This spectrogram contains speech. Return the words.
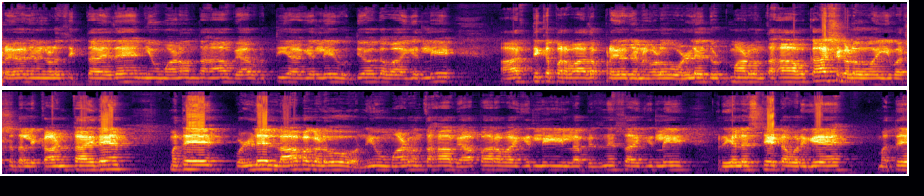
ಪ್ರಯೋಜನಗಳು ಸಿಗ್ತಾ ಇದೆ. ನೀವು ಮಾಡುವಂತಹ ವೃತ್ತಿಯಾಗಿರಲಿ ಉದ್ಯೋಗವಾಗಿರಲಿ, ಆರ್ಥಿಕ ಪರವಾದ ಪ್ರಯೋಜನಗಳು, ಒಳ್ಳೆ ದುಡ್ಡು ಮಾಡುವಂತಹ ಅವಕಾಶಗಳು ಈ ವರ್ಷದಲ್ಲಿ ಕಾಣ್ತಾ ಇದೆ. ಮತ್ತೆ ಒಳ್ಳೆ ಲಾಭಗಳು, ನೀವು ಮಾಡುವಂತಹ ವ್ಯಾಪಾರವಾಗಿರಲಿ, ಇಲ್ಲ ಬಿಸ್ನೆಸ್ ಆಗಿರಲಿ ರಿಯಲ್ ಎಸ್ಟೇಟ್ ಅವರಿಗೆ, ಮತ್ತೆ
